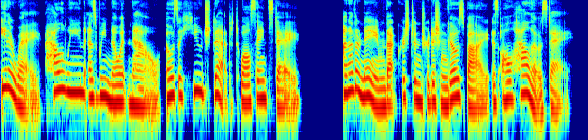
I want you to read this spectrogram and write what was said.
Either way, Halloween as we know it now owes a huge debt to All Saints' Day. Another name that Christian tradition goes by is All Hallows' Day.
